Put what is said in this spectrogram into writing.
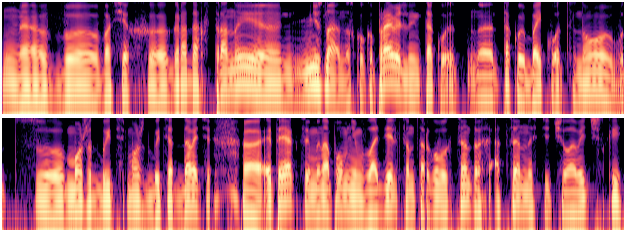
э, в, во всех э, городах страны. Не знаю, насколько правильный такой, э, такой бойкот, но вот может быть, может быть. Это. Давайте этой акции мы напомним владельцам торговых центров о ценности человеческой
